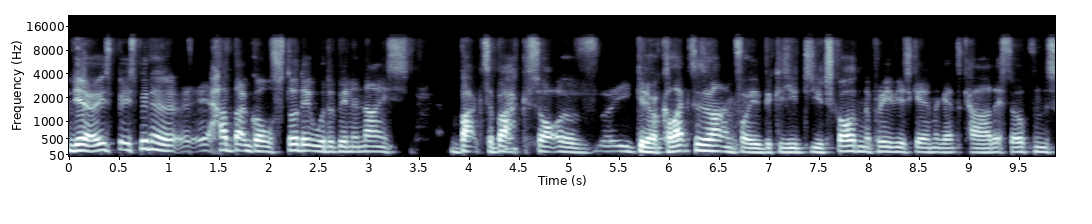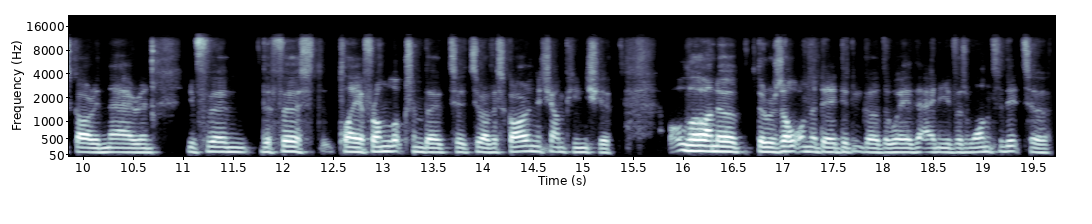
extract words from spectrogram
Yeah it's, it's been a had that goal stood it would have been a nice back to back sort of you know collectors item for you because you'd, you'd scored in the previous game against Cardiff, opened the score in there, and you've um, the first player from Luxembourg to, to ever score in the championship. Although I know the result on the day didn't go the way that any of us wanted it to,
